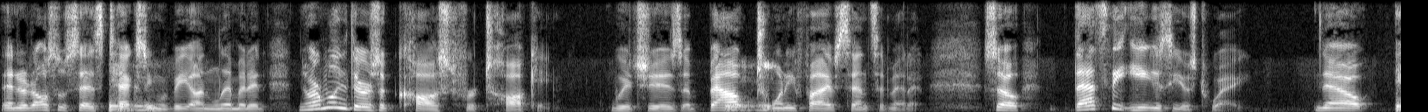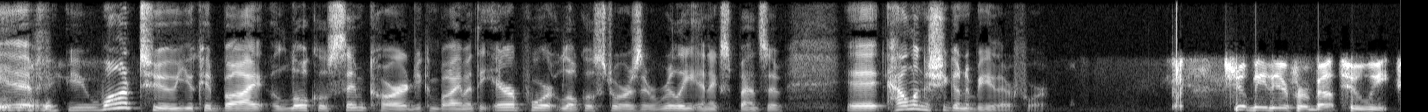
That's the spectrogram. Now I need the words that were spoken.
And it also says texting mm-hmm. would be unlimited. Normally, there's a cost for talking, which is about mm-hmm. 25 cents a minute. So that's the easiest way. Now, mm-hmm. if you want to, you could buy a local SIM card. You can buy them at the airport. Local stores are really inexpensive. It, how long is she going to be there for? She'll be there for about two weeks.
